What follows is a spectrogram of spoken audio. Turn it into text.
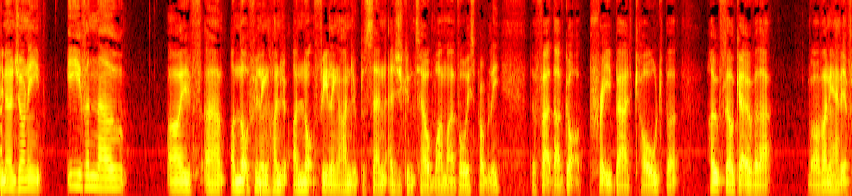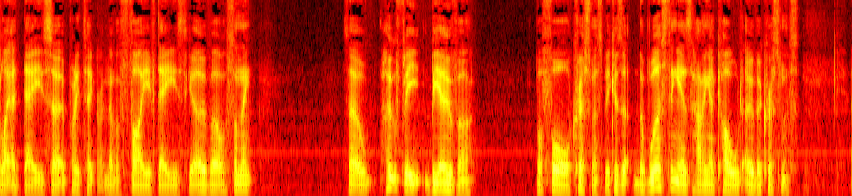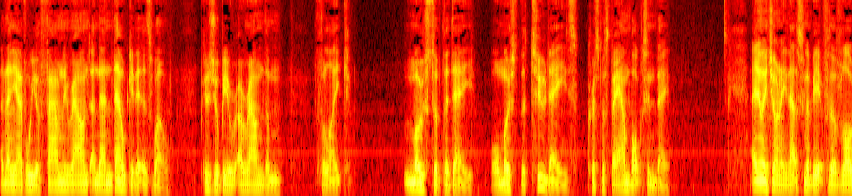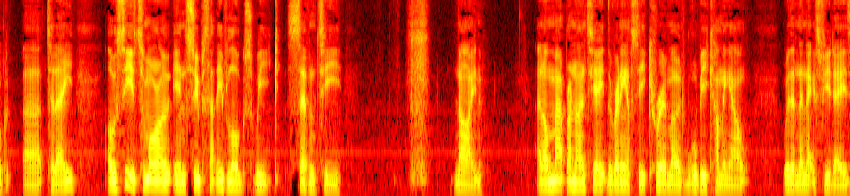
You know, Johnny, even though I've um, I'm not feeling hundred I'm not feeling hundred percent, as you can tell by my voice probably, the fact that I've got a pretty bad cold, but hopefully I'll get over that. Well, I've only had it for like a day, so it'll probably take another five days to get over or something. So hopefully be over before Christmas because the worst thing is having a cold over Christmas. And then you have all your family round and then they'll get it as well because you'll be around them for like most of the day or most of the two days, Christmas Day and Boxing Day. Anyway, Johnny, that's going to be it for the vlog uh, today. I will see you tomorrow in Super Saturday Vlogs week 79. And on Matt Brown 98, the Reading FC career mode will be coming out within the next few days.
